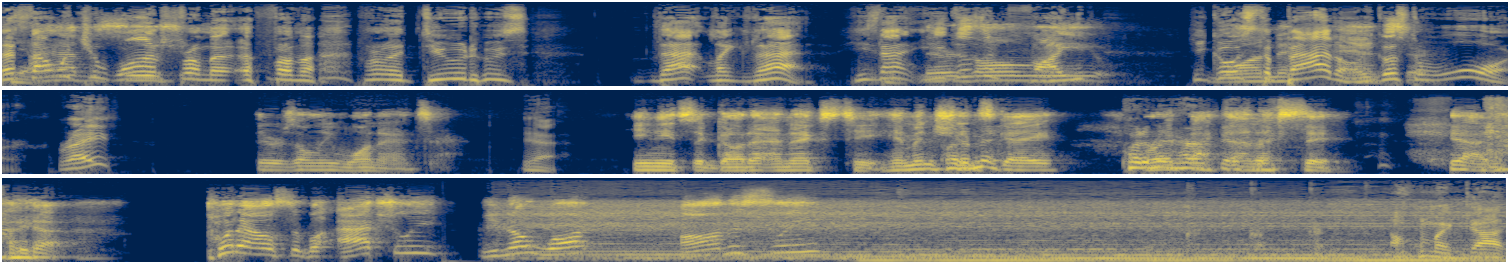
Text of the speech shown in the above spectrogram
That's Yeah. not what you the want from a from a from a dude who's that like that. He's not. He doesn't fight. He goes to one battle. He goes to war, right? There's only one answer. Yeah. He needs to go to NXT. Him and Put him in- Shinsuke Put him right in her back to. NXT. Yeah, no, yeah. Put Aleister Black. Actually, you know what? Honestly, Oh my god!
